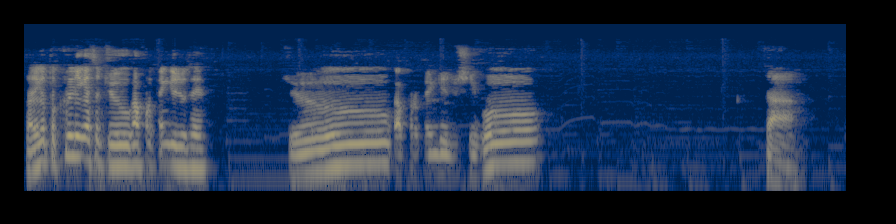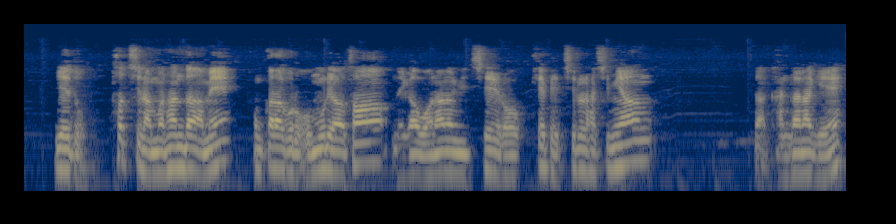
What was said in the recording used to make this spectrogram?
자, 이것도 클릭해서 쭉 앞으로 당겨주세요. 쭉 앞으로 당겨주시고. 자, 얘도 터치를 한번 한 다음에 손가락으로 오므려서 내가 원하는 위치에 이렇게 배치를 하시면 자, 간단하게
